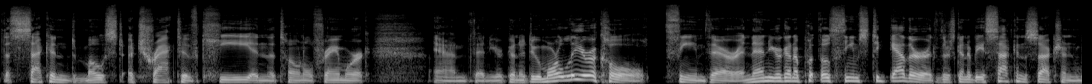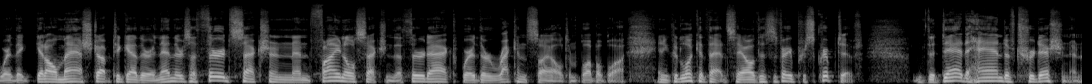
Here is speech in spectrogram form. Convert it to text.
the second most attractive key in the tonal framework and then you're going to do a more lyrical theme there and then you're going to put those themes together. There's going to be a second section where they get all mashed up together and then there's a third section and final section the third act where they're reconciled and blah blah blah. And you could look at that and say oh this is very prescriptive. The dead hand of tradition and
